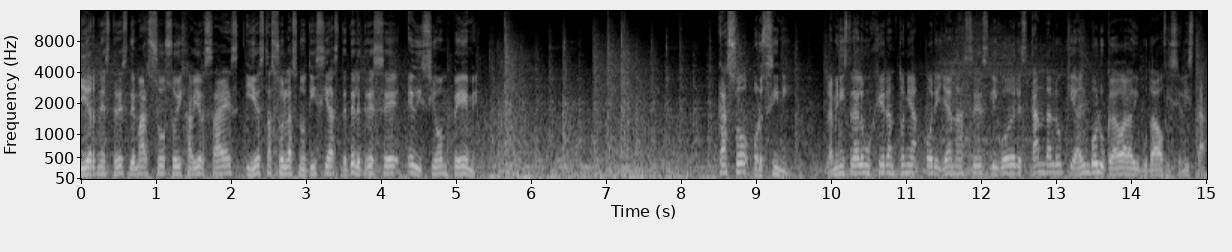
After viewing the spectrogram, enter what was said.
Viernes 3 de marzo, soy Javier Sáez y estas son las noticias de Tele 13, edición PM. Caso Orsini. La ministra de la Mujer, Antonia Orellana, se desligó del escándalo que ha involucrado a la diputada oficialista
